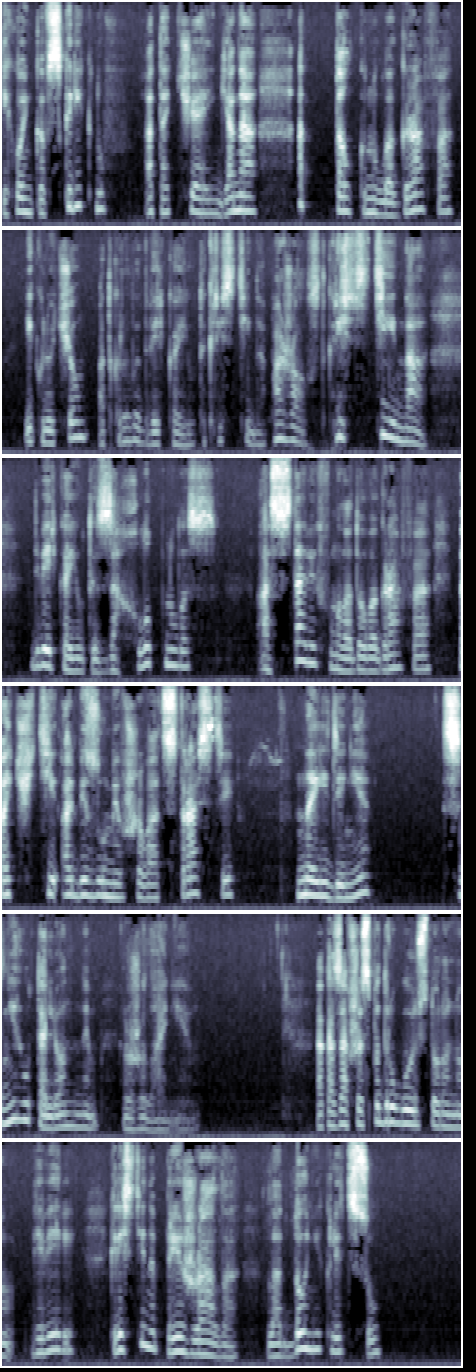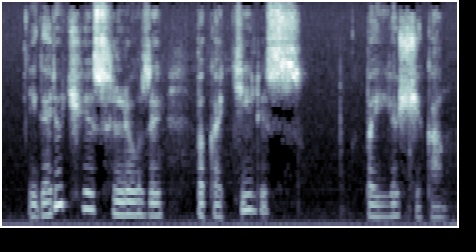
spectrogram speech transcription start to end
Тихонько вскрикнув от отчаяния, она оттолкнула графа и ключом открыла дверь каюты. «Кристина, пожалуйста, Кристина!» Дверь каюты захлопнулась, оставив молодого графа, почти обезумевшего от страсти, наедине с неутоленным желанием. Оказавшись по другую сторону двери, Кристина прижала ладони к лицу, и горючие слезы покатились по ее щекам.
